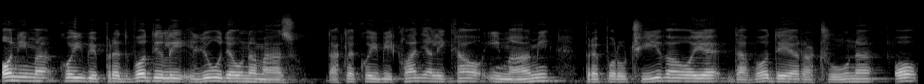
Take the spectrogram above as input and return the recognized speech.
onima koji bi predvodili ljude u namazu, dakle koji bi klanjali kao imami, preporučivao je da vode računa o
